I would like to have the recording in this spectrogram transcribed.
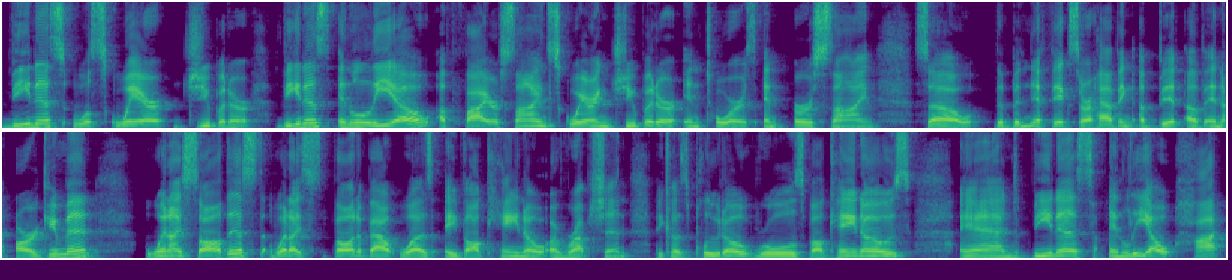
Venus will square Jupiter. Venus in Leo, a fire sign squaring Jupiter in Taurus, an earth sign. So the benefics are having a bit of an argument. When I saw this, what I thought about was a volcano eruption because Pluto rules volcanoes and Venus and Leo, hot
